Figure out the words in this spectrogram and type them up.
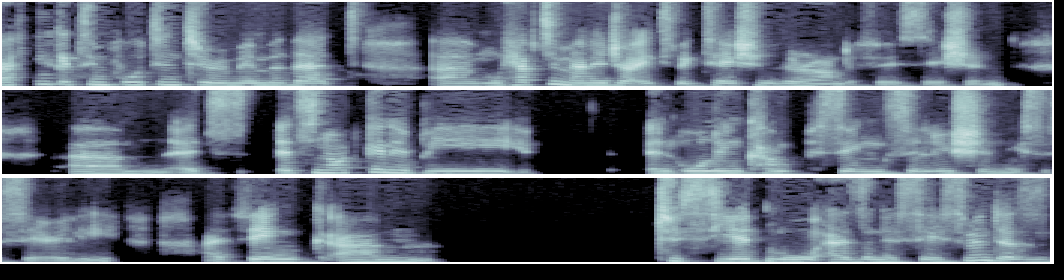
I think it's important to remember that um, we have to manage our expectations around a first session. Um, it's it's not going to be an all-encompassing solution necessarily. I think um, to see it more as an assessment, as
